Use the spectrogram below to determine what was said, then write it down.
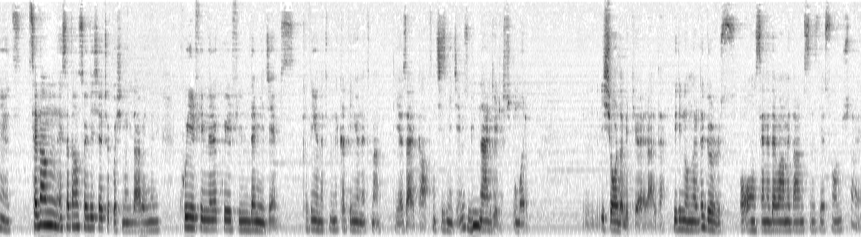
evet. Sedan, Sedan söylediği şey çok hoşuma gider benim. Hani queer filmlere queer film demeyeceğimiz, kadın yönetmene kadın yönetmen diye özellikle altını çizmeyeceğimiz günler gelir umarım. İş orada bitiyor herhalde. Bir gün onları da görürüz. O 10 sene devam eder misiniz diye sormuşlar ya.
